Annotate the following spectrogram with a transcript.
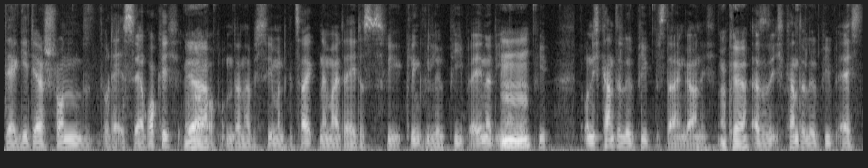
der geht ja schon, oder ist sehr rockig. Ja. Auch, und dann habe ich es jemand gezeigt und er meinte, hey, das ist wie, klingt wie Lil Peep, erinnert ihn Mhm. an Lil Peep. Und ich kannte Lil Peep bis dahin gar nicht. Okay. Also ich kannte Lil Peep echt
